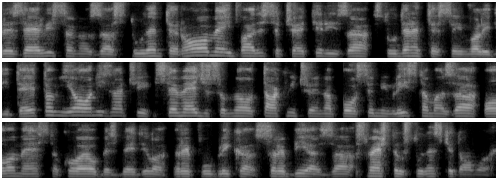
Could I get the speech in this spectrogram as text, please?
rezervisano za studente Rome i 24 za studente sa invaliditetom i oni znači se međusobno takmiče na posebnim listama za ova mesta koje je obezbedila Republika Srbija za smešte u studentske domove.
